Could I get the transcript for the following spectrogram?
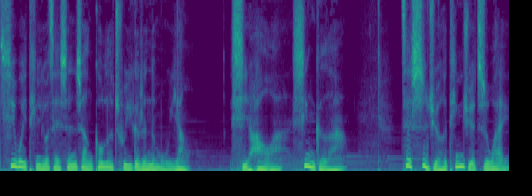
气味停留在身上，勾勒出一个人的模样、喜好啊、性格啊，在视觉和听觉之外，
